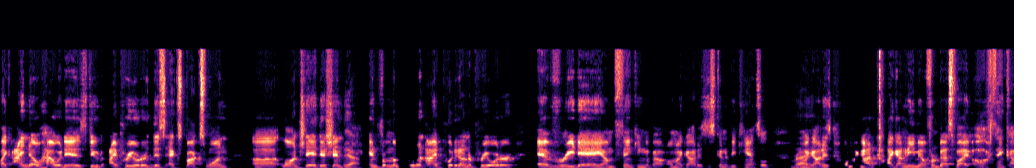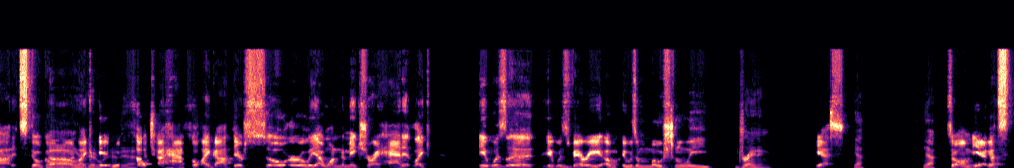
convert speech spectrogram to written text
Like I know how it is, dude. I pre-ordered this Xbox One uh, launch day edition, Yeah. and from the moment I put it on a pre-order, every day I'm thinking about, oh my god, is this going to be canceled? Oh my god, is oh my god, I got an email from Best Buy. Oh, thank God, it's still going Oh, on. Like good, it was yeah. such a hassle. I got there so early. I wanted to make sure I had it. Like it was a, it was very, um, it was emotionally Draining. Yes. Yeah. Yeah. So um yeah, that's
